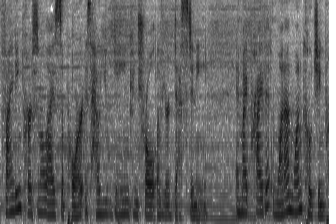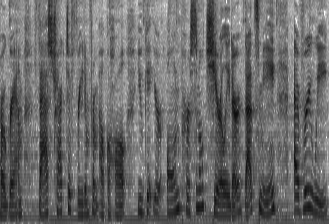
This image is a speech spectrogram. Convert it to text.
Finding personalized support is how you gain control of your destiny in my private one on one coaching program, Fast Track to Freedom from Alcohol, you get your own personal cheerleader, that's me, every week,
